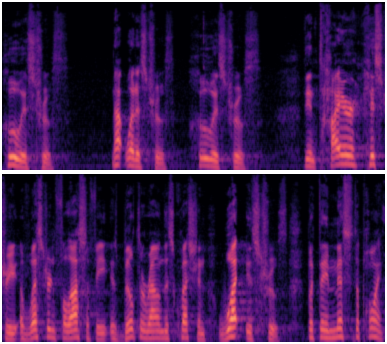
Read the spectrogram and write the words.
Who is truth? Not what is truth, who is truth? The entire history of Western philosophy is built around this question what is truth? But they miss the point.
